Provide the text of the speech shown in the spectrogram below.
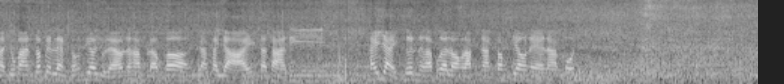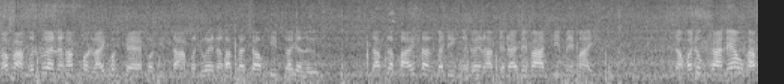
ปัจจุบันก็เป็นแหล่งท่องเที่ยวอยู่แล้วนะครับ แล้วก็จะขยายสถานีให้ใหญ่ขึ้นนะครับ เพื่อรองรับนักท่องเที่ยวในอนาคตมาฝากเพื่อนๆนะครับ กดไลค์กดแชร์กดติดตามกันด้วยนะครับ ถ้าชอบคลิปก็อย่าลืมซับสไครต์สั่นกระดิ่งกันด้วยนะครับ จะได้ไม่พลาดคลิปใหม่ๆจากวัดดุกชาแนลครับ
